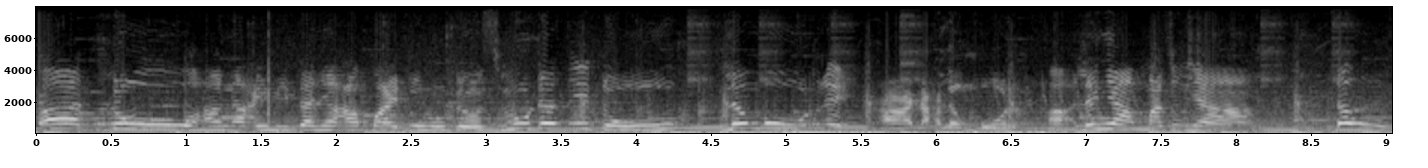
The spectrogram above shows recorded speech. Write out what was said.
Aduh, anak ini tanya apa itu ludes. Ludes itu lembur. Eh, anak lembur. Ah, lenyap maksudnya. Tahu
